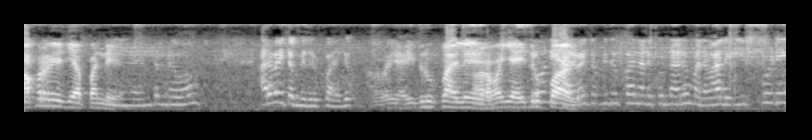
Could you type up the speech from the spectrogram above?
ఆఫర్ రేట్ చెప్పండి. ఎంత బ్రో? అరవై తొమ్మిది రూపాయలు. అరవై ఐదు రూపాయలే. అరవై ఐదు రూపాయలు. అరవై తొమ్మిది రూపాయలు అనుకున్నారు. మన వాళ్ళు ఇప్పుడే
